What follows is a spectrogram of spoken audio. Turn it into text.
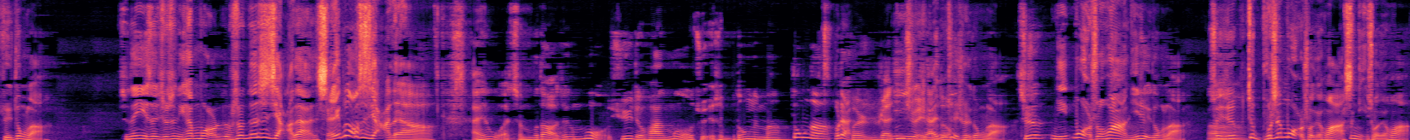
嘴动了。就那意思，就是你看木偶，我说那是假的，谁不知道是假的呀？哎，我真不知道这个木偶剧的话，木偶嘴是不动的吗？动啊，不是不是人嘴人嘴唇动了，就是你木偶说话，你嘴动了，所以就啊就不是木偶说的话，是你说的话。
